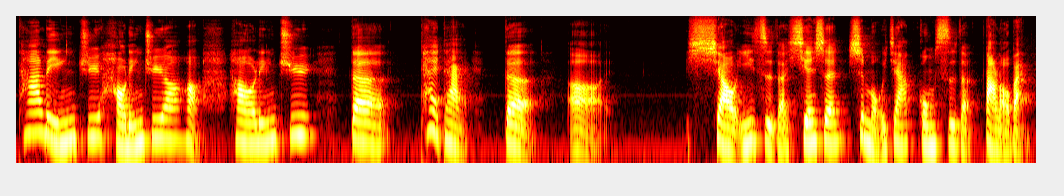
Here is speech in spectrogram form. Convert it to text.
他邻居好邻居啊哈好邻居的太太的呃小姨子的先生是某一家公司的大老板，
